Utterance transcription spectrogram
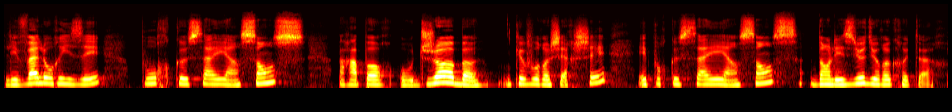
les valoriser pour que ça ait un sens par rapport au job que vous recherchez et pour que ça ait un sens dans les yeux du recruteur.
